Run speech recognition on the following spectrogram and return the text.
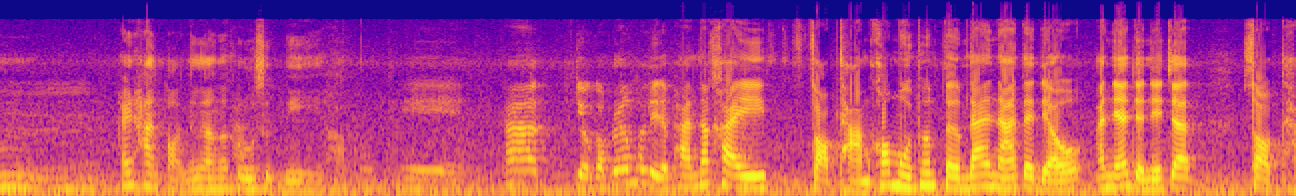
อือืมมให้ทานต่อเนื่องก็คือรู้สึกดีค่ะโอเค ถ้าเกี่ยวกับเรื่องผลิตภัณฑ์ถ้าใครสอบถามข้อมูลเพิ่มเติมได้นะ แต่เดี๋ยว อันเนี้ยเดี๋ยวนี้จะสอบถ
